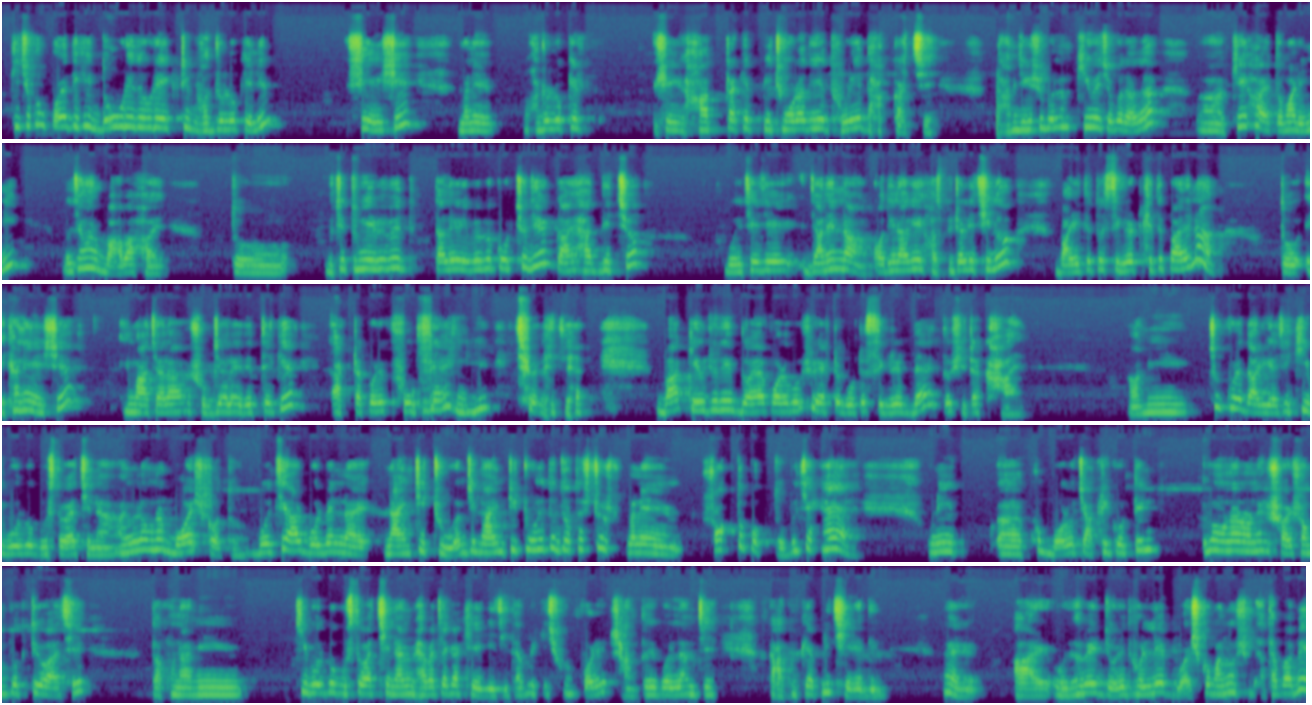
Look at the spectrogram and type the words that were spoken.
কিছুক্ষণ পরে দেখি দৌড়ে দৌড়ে একটি ভদ্রলোক এলেন সে এসে মানে ভদ্রলোকের সেই হাতটাকে পিঠমোড়া দিয়ে ধরে ধাক্কাচ্ছে। তা আমি জিজ্ঞেস করলাম কী হয়েছে গো দাদা? কে হয় তোমার ইনি? বলছে, আমার বাবা হয়। তো বলছে, তুমি এভাবে, তাহলে এভাবে করছ যে গায়ে হাত দিচ্ছ? বলছে যে, জানেন না, কদিন আগে হসপিটালে ছিল, বাড়িতে তো সিগারেট খেতে পারে না। তো এখানে এসে মাছালা সবজিওয়ালা এদের থেকে একটা করে ফুক নেয়, নিয়ে চলে যায়। বা কেউ যদি দয়া পরবশ একটা গোটা সিগারেট দেয়, তো সেটা খায়। আমি চুপ করে দাঁড়িয়ে আছি, কি বলব বুঝতে পারছি না। আমি বললাম, ওনার বয়স কত? বলছি, আর বলবেন না নাইনটি টু আমি যে নাইনটি টু উনি তো যথেষ্ট মানে শক্তপোক্ত। বলছে হ্যাঁ উনি খুব বড় চাকরি করতেন এবং ওনার অনেক সয় সম্পত্তিও আছে। তখন আমি, কি বলব বুঝতে পারছি না, আমি ভেবাচাকা খেয়ে গেছি। তারপরে কিছুক্ষণ পরে শান্ত হয়ে বললাম যে, কাকুকে আপনি ছেড়ে দিন। হ্যাঁ আর ওইভাবে জোরে ধরলে বয়স্ক মানুষ ব্যথা পাবে।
